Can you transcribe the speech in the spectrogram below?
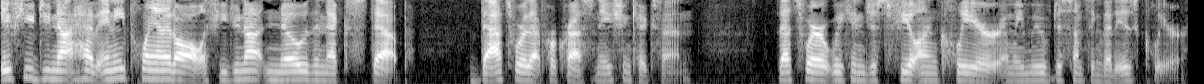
If you do not have any plan at all, if you do not know the next step, that's where that procrastination kicks in. That's where we can just feel unclear and we move to something that is clear.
